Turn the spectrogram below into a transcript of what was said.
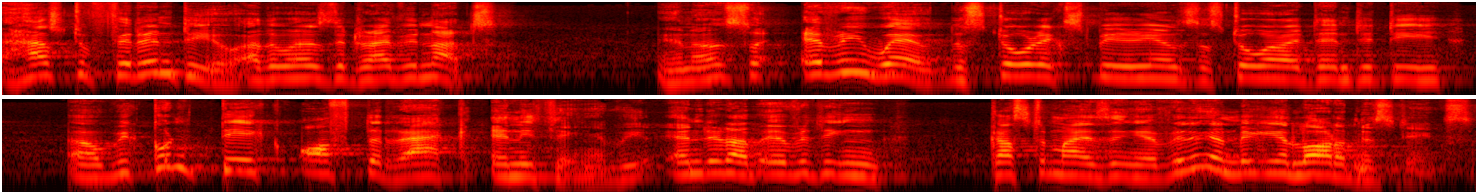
has to fit into you, otherwise they drive you nuts. You know, so everywhere, the store experience, the store identity, uh, we couldn't take off the rack anything. We ended up everything, customizing everything and making a lot of mistakes.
